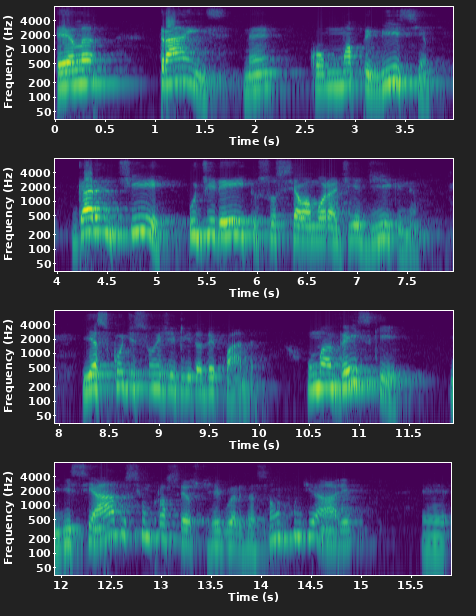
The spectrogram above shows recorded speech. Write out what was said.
ela traz né, como uma primícia garantir o direito social à moradia digna e as condições de vida adequada, uma vez que, iniciado-se um processo de regularização fundiária, é,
